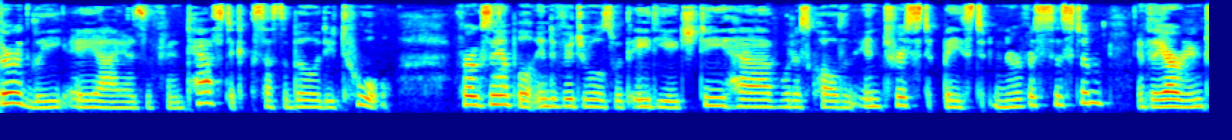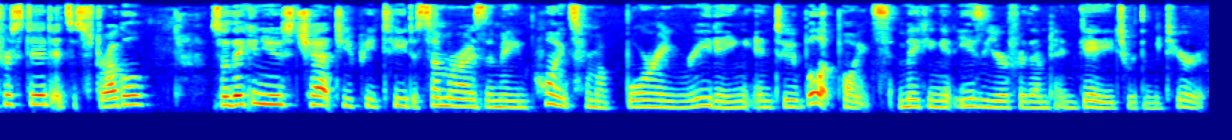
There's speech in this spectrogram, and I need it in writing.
Thirdly, AI is a fantastic accessibility tool. For example, individuals with ADHD have what is called an interest based nervous system. If they aren't interested, it's a struggle. So they can use ChatGPT to summarize the main points from a boring reading into bullet points, making it easier for them to engage with the material.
